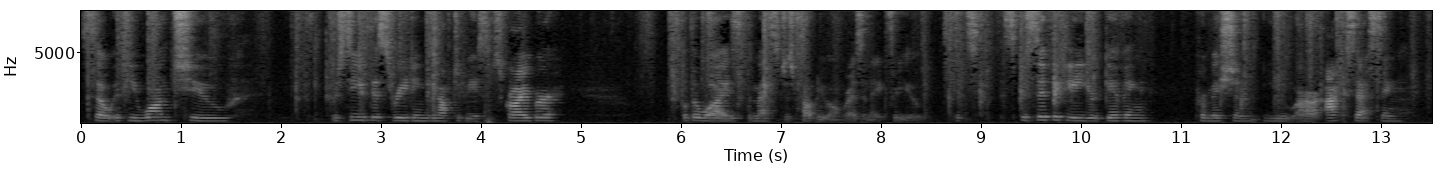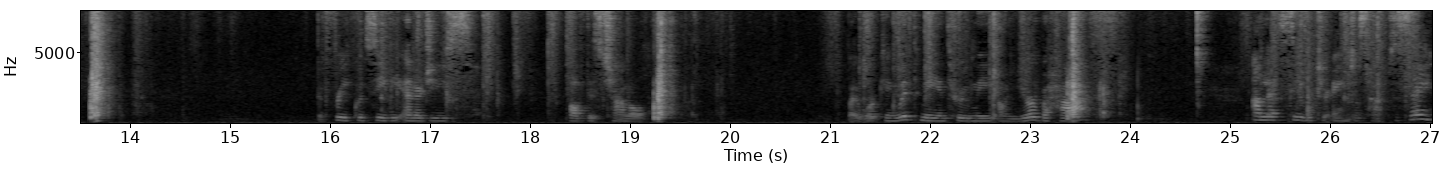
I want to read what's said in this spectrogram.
So, if you want to receive this reading, you have to be a subscriber. Otherwise, the messages probably won't resonate for you. It's specifically you're giving permission, you are accessing the frequency, the energies of this channel by working with me and through me on your behalf. And let's see what your angels have to say.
